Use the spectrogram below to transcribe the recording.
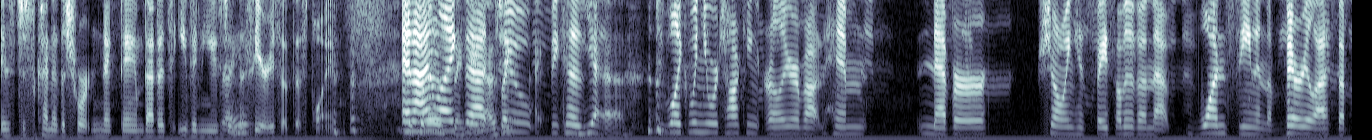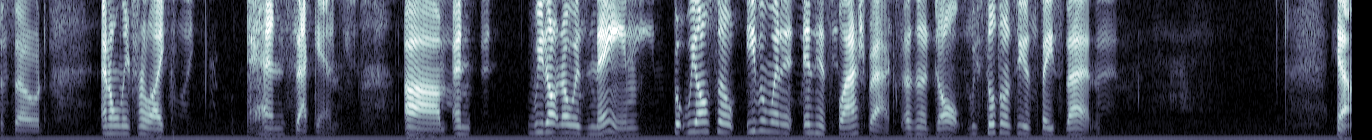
is just kind of the shortened nickname that it's even used in the series at this point. And I I like thinking. That was too like, because Yeah. like when you were talking earlier about him never showing his face other than that one scene in the very last episode and only for like 10 seconds um, and we don't know his name but we also even when it, in his flashbacks as an adult we still don't see his face then yeah.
